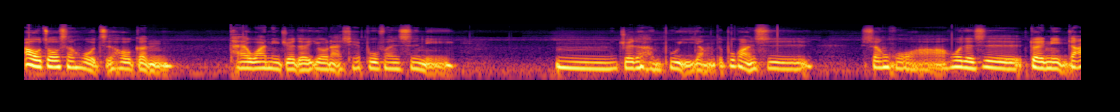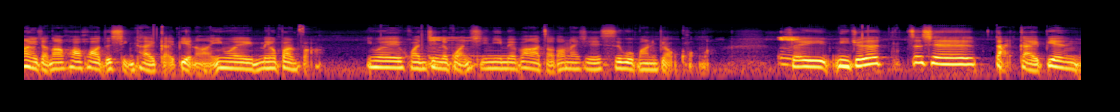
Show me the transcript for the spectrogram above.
澳洲生活之后跟台湾，你觉得有哪些部分是你？嗯，觉得很不一样的，不管是生活啊，或者是对你刚刚有讲到画画的形态改变啊，因为没有办法，因为环境的关系，你没有办法找到那些师傅帮你裱框嘛。所以你觉得这些改改变，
